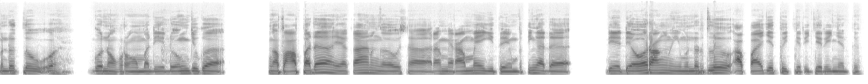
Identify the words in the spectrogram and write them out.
menurut lu, wah gue nongkrong sama dia doang juga nggak apa-apa dah ya kan, nggak usah rame-rame gitu. Yang penting ada dia dia orang nih. Menurut lu apa aja tuh ciri-cirinya tuh?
